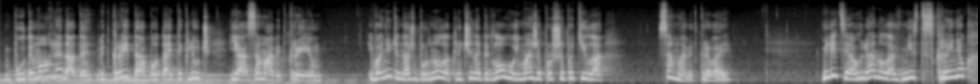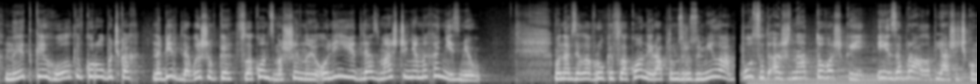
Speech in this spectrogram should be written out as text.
Будемо оглядати. Відкрийте або дайте ключ. Я сама відкрию. Іванютіна жбурнула ключі на підлогу і майже прошепотіла: Сама відкривай. Міліція оглянула вміст скриньок, нитки, голки в коробочках, набір для вишивки, флакон з машинною олією для змащення механізмів. Вона взяла в руки флакон і раптом зрозуміла, посуд аж надто важкий, і забрала пляшечку.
